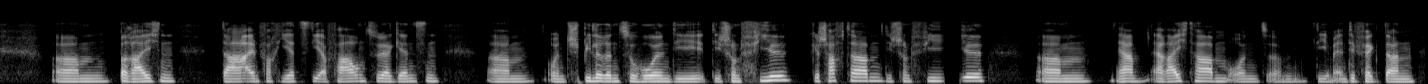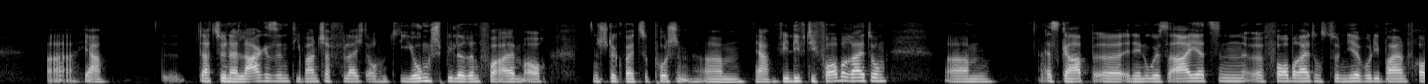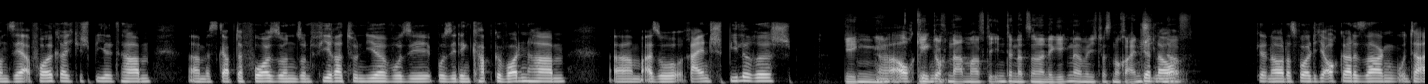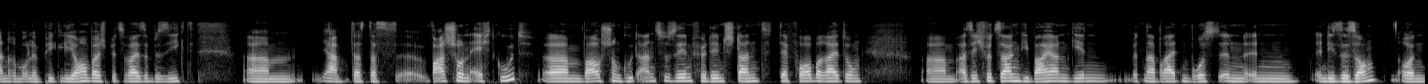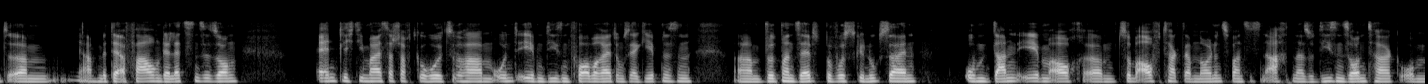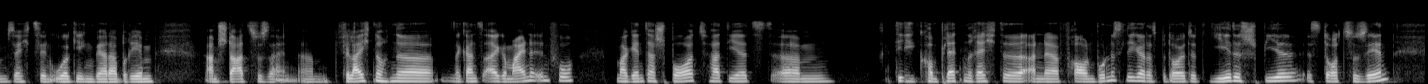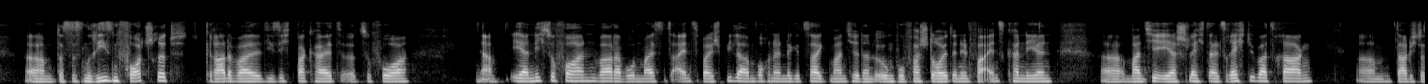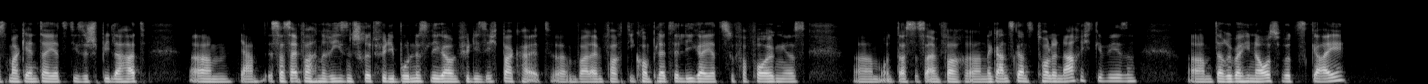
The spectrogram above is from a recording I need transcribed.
ähm, Bereichen da einfach jetzt die Erfahrung zu ergänzen ähm, und Spielerinnen zu holen, die, die schon viel geschafft haben, die schon viel ähm, ja, erreicht haben und ähm, die im Endeffekt dann äh, ja, dazu in der Lage sind, die Mannschaft vielleicht auch die jungen Spielerinnen vor allem auch ein Stück weit zu pushen. Ähm, ja, wie lief die Vorbereitung? Ähm, es gab äh, in den USA jetzt ein äh, Vorbereitungsturnier, wo die Bayern-Frauen sehr erfolgreich gespielt haben. Ähm, es gab davor so ein, so ein Viererturnier, wo sie, wo sie den Cup gewonnen haben. Ähm, also rein spielerisch. Gegen, äh, auch gegen, gegen doch namhafte internationale Gegner, wenn ich das noch einschieben genau, darf. Genau, das wollte ich auch gerade sagen. Unter anderem Olympique Lyon beispielsweise besiegt. Ähm, ja, das, das äh, war schon echt gut. Ähm, war auch schon gut anzusehen für den Stand der Vorbereitung. Ähm, also ich würde sagen, die Bayern gehen mit einer breiten Brust in, in, in die Saison und ähm, ja, mit der Erfahrung der letzten Saison endlich die Meisterschaft geholt zu haben und eben diesen Vorbereitungsergebnissen ähm, wird man selbstbewusst genug sein, um dann eben auch ähm, zum Auftakt am 29.08., also diesen Sonntag um 16 Uhr gegen Werder Bremen am Start zu sein. Ähm, vielleicht noch eine, eine ganz allgemeine Info. Magenta Sport hat jetzt ähm, die kompletten Rechte an der Frauen-Bundesliga. Das bedeutet, jedes Spiel ist dort zu sehen. Ähm, das ist ein Riesenfortschritt, gerade weil die Sichtbarkeit äh, zuvor ja, eher nicht so vorhanden war. Da wurden meistens ein, zwei Spiele am Wochenende gezeigt, manche dann irgendwo verstreut in den Vereinskanälen, äh, manche eher schlecht als recht übertragen. Ähm, dadurch, dass Magenta jetzt diese Spiele hat, ähm, ja, ist das einfach ein Riesenschritt für die Bundesliga und für die Sichtbarkeit, weil einfach die komplette Liga jetzt zu verfolgen ist und das ist einfach äh, eine ganz, ganz tolle Nachricht gewesen. Ähm, darüber hinaus wird Sky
